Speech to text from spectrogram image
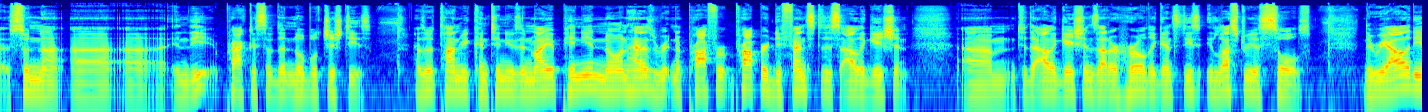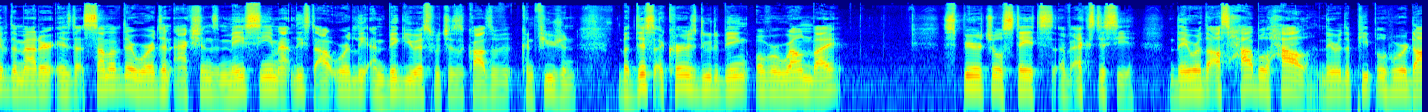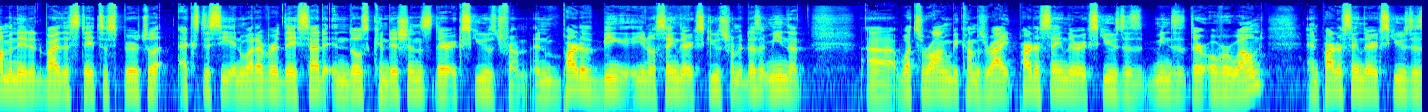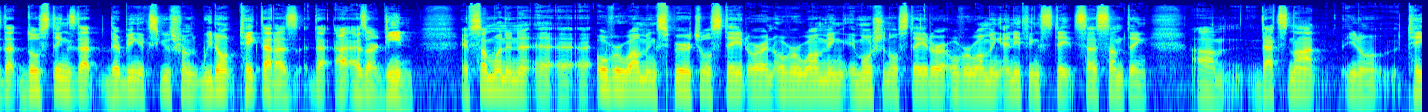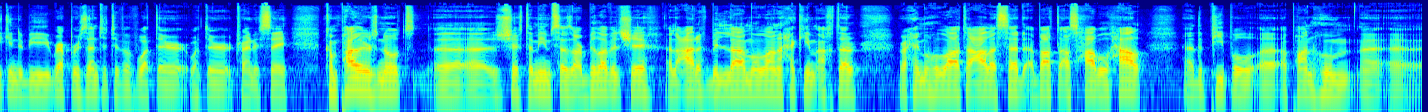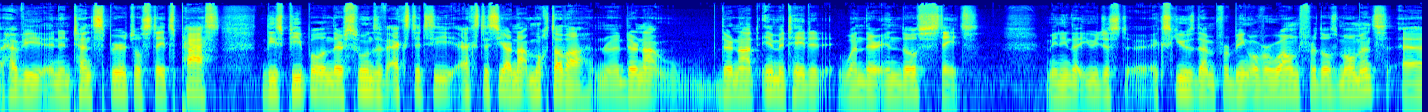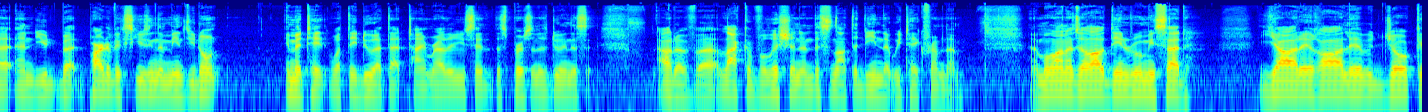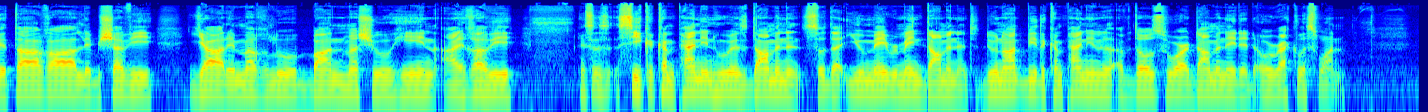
Sunnah in the practice of the noble Chishtis. Hazrat Thanwi continues, in my opinion, no one has written a proper, proper defense to this allegation um, to the allegations that are hurled against these illustrious souls. The reality of the matter is that some of their words and actions may seem, at least outwardly, ambiguous, which is a cause of confusion. But this occurs due to being overwhelmed by spiritual states of ecstasy. They were the ashabul hal. They were the people who were dominated by the states of spiritual ecstasy, and whatever they said in those conditions, they're excused from. And part of being, you know, saying they're excused from it doesn't mean that uh, what's wrong becomes right. Part of saying they're excused is means that they're overwhelmed, and part of saying they're excused is that those things that they're being excused from, we don't take that as that as our deen. If someone in an overwhelming spiritual state or an overwhelming emotional state or overwhelming anything state says something, um, that's not you know taken to be representative of what they're what they're trying to say. Compiler's note: uh, uh, Sheikh Tamim says our beloved Sheikh Al Arif Billah Maulana Hakim Akhtar, rahimahullah taala, said about the Ashabul Hal, uh, the people uh, upon whom uh, heavy and intense spiritual states pass. These people in their swoons of ecstasy, ecstasy are not muqtada. They're not they're not imitated when they're in those states meaning that you just excuse them for being overwhelmed for those moments uh, and you but part of excusing them means you don't imitate what they do at that time. Rather you say that this person is doing this out of uh, lack of volition and this is not the deen that we take from them. And Mulana Jalaluddin Rumi said Yar ghalib jo ta ghalib shavi Yar maghlub ban mashuhin ay ghawi he says, Seek a companion who is dominant so that you may remain dominant. Do not be the companion of those who are dominated, O reckless one.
